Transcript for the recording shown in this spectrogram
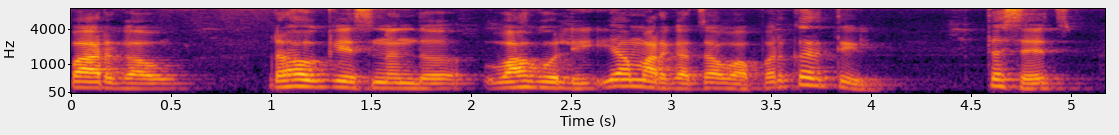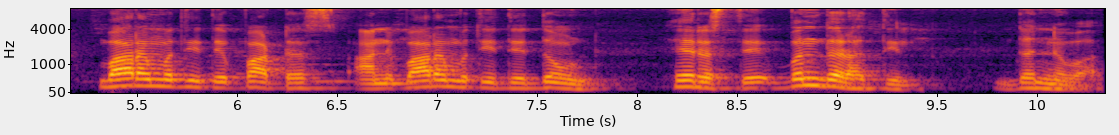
पारगाव राहू केसनंद वाघोली या मार्गाचा वापर करतील. तसेच बारामती ते पाटस आणि बारामती ते दौंड हे रस्ते बंद राहतील. धन्यवाद.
